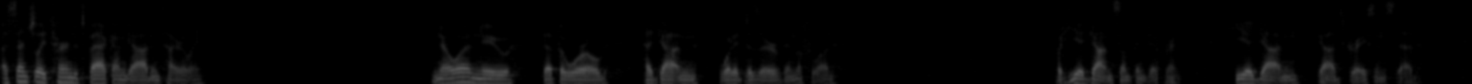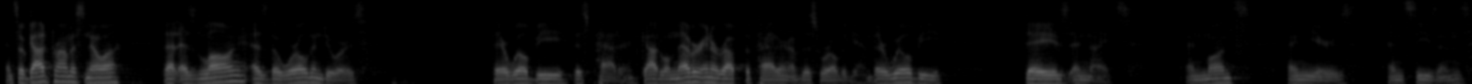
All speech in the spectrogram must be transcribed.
essentially turned its back on God entirely. Noah knew that the world had gotten what it deserved in the flood. But he had gotten something different. He had gotten God's grace instead. And so God promised Noah that as long as the world endures, there will be this pattern. God will never interrupt the pattern of this world again. There will be days and nights, and months and years, and seasons,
